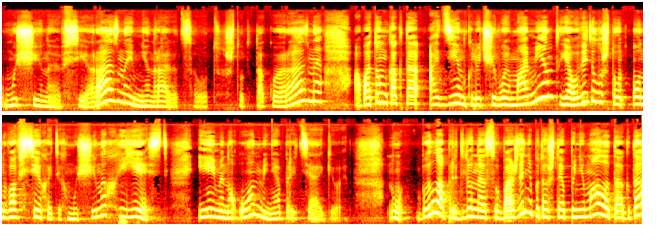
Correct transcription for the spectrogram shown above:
мужчины все разные, мне нравится вот что-то такое разное, а потом как-то один ключевой момент я увидела, что он, он во всех этих мужчинах есть. И именно он меня притягивает. Ну, было определенное освобождение, потому что я понимала тогда,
